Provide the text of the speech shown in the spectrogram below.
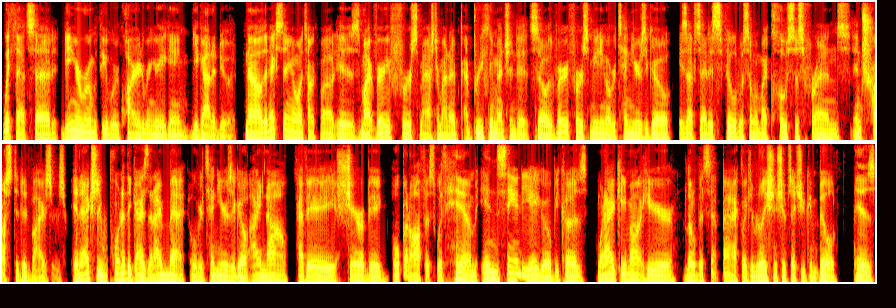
with that said, being in a room with people required to bring your A game, you got to do it. Now, the next thing I want to talk about is my very first mastermind. I, I briefly mentioned it. So, the very first meeting over 10 years ago, as I've said, is filled with some of my closest friends and trusted advisors. And actually, one of the guys that I met over 10 years ago, I now have a share a big open office with him in San Diego because when I came out here, a little bit step back, back, like the relationships that you can build. is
